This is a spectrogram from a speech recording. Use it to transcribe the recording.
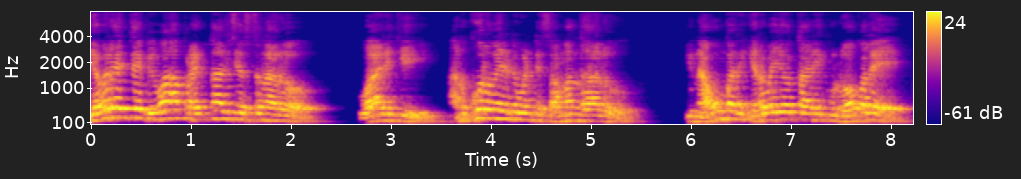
ఎవరైతే వివాహ ప్రయత్నాలు చేస్తున్నారో వారికి అనుకూలమైనటువంటి సంబంధాలు ఈ నవంబర్ ఇరవయో తారీఖు లోపలే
